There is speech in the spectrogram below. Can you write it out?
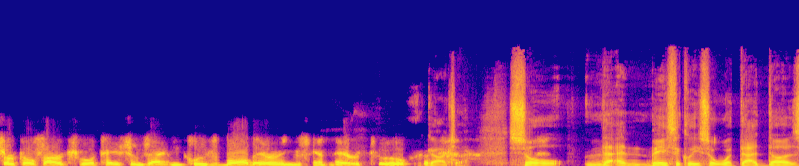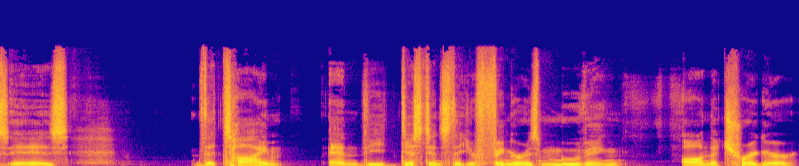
circles, arcs, rotations. That includes ball bearings in there too. gotcha. So that and basically, so what that does is the time and the distance that your finger is moving on the trigger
